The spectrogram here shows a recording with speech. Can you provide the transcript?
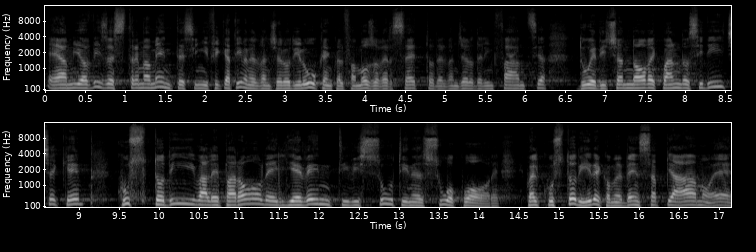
è a mio avviso estremamente significativa nel Vangelo di Luca, in quel famoso versetto del Vangelo dell'infanzia 2.19, quando si dice che custodiva le parole e gli eventi vissuti nel suo cuore. Quel custodire, come ben sappiamo, è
